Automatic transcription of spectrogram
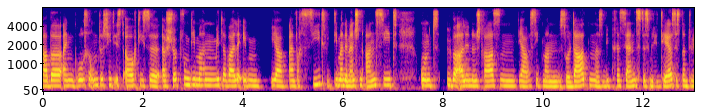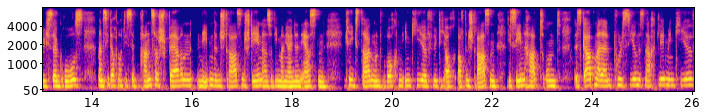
Aber ein großer Unterschied ist auch diese Erschöpfung, die man mittlerweile eben ja einfach sieht, die man den Menschen ansieht und überall in den Straßen ja, sieht man Soldaten, also die Präsenz des Militärs ist natürlich sehr groß. Man sieht auch noch diese Panzersperren neben den Straßen stehen, also die man ja in den ersten Kriegstagen und Wochen in Kiew wirklich auch auf den Straßen gesehen hat. Und es gab mal ein pulsierendes Nachtleben in Kiew,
